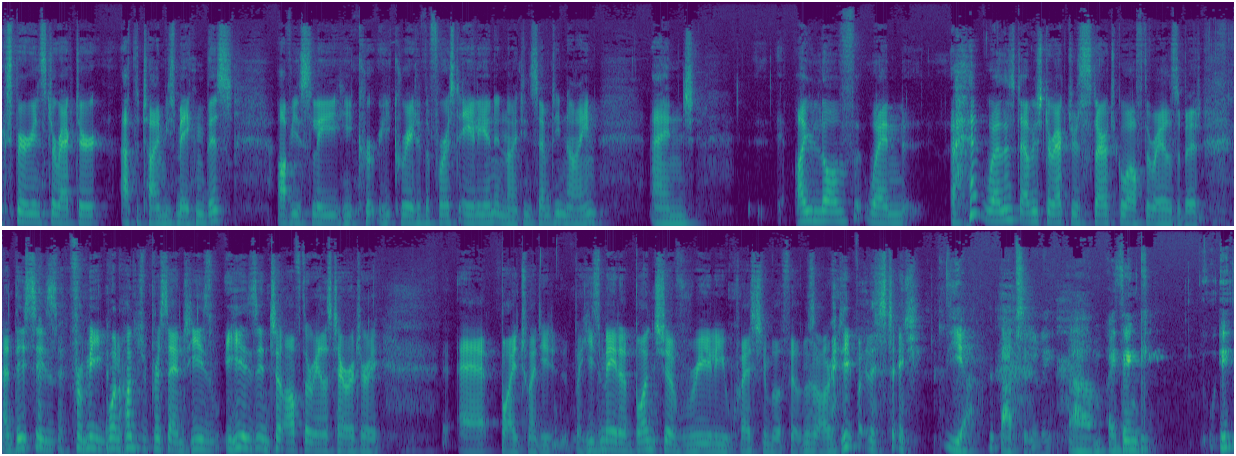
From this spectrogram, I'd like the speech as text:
experienced director at the time he's making this. Obviously, he cr- he created the first Alien in 1979, and I love when well-established directors start to go off the rails a bit, and this is for me 100%. He's he is into off the rails territory. Uh, by 20 but he's made a bunch of really questionable films already by this stage Yeah, absolutely. Um, I think it,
